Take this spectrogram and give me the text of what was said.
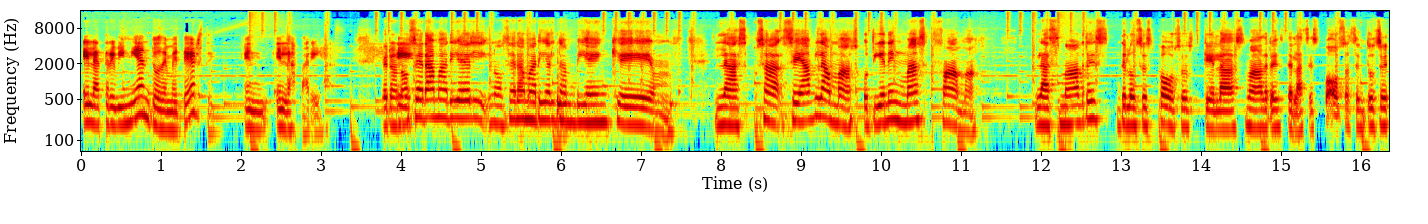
el atrevimiento de meterse en, las parejas. Pero no eh, será Mariel, no será Mariel también que mm, las, o sea, se habla más o tienen más fama las madres de los esposos que las madres de las esposas. Entonces,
